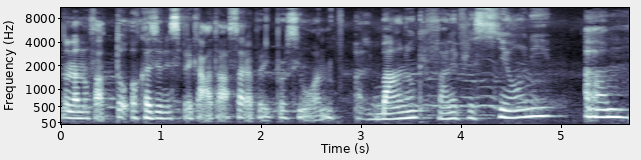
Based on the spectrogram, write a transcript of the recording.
Non l'hanno fatto, occasione sprecata, sarà per il prossimo anno. Albano che fa le flessioni. Um,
